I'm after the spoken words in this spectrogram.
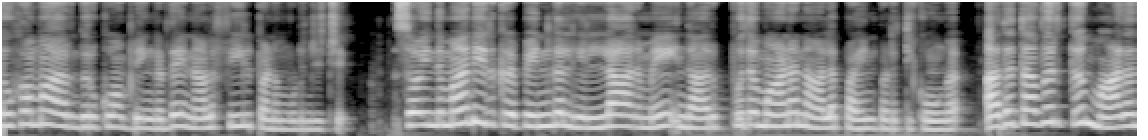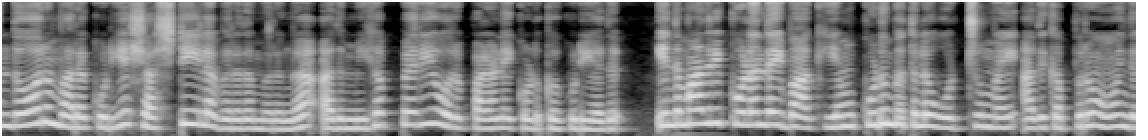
யுகமாக இருந்திருக்கும் அப்படிங்கிறத என்னால் ஃபீல் பண்ண முடிஞ்சிச்சு. ஸோ இந்த மாதிரி இருக்கிற பெண்கள் எல்லாருமே இந்த அற்புதமான நாளை பயன்படுத்திக்கோங்க. அதை தவிர்த்து மாதந்தோறும் வரக்கூடிய ஷஷ்டியில் விரதம் இருங்க. அது மிகப்பெரிய ஒரு பலனை கொடுக்கக்கூடியது. இந்த மாதிரி குழந்தை பாக்கியம் குடும்பத்தில் ஒற்றுமை அதுக்கப்புறம் இந்த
